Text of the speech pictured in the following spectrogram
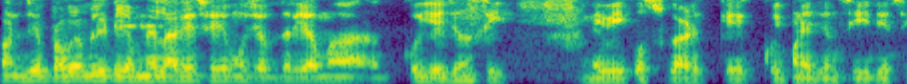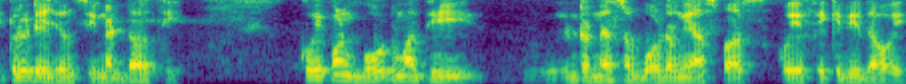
પણ જે પ્રોબેબિલિટી અમને લાગે છે એ મુજબ દરિયામાં કોઈ એજન્સી નેવી કોસ્ટગાર્ડ કે કોઈ પણ એજન્સી જે સિક્યુરિટી એજન્સીના ડરથી કોઈ પણ બોટમાંથી ઇન્ટરનેશનલ બોર્ડરની આસપાસ કોઈએ ફેંકી દીધા હોય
